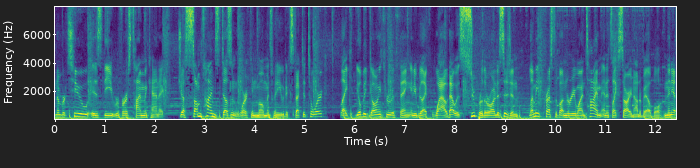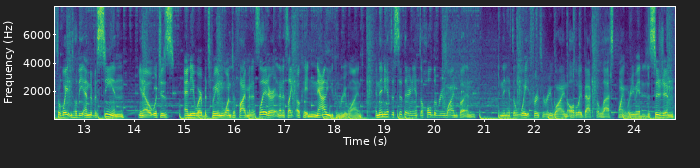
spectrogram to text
Number two is the reverse time mechanic just sometimes doesn't work in moments when you would expect it to work. Like, you'll be going through a thing and you'll be like, wow, that was super the wrong decision. Let me press the button to rewind time, and it's like, sorry, not available. And then you have to wait until the end of a scene, you know, which is anywhere between one to five minutes later, and then it's like, okay, now you can rewind. And then you have to sit there and you have to hold the rewind button and then you have to wait for it to rewind all the way back to the last point where you made a decision.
